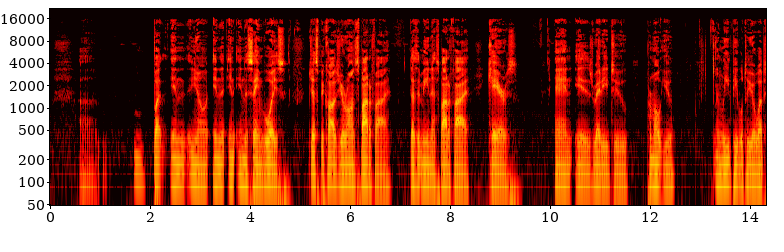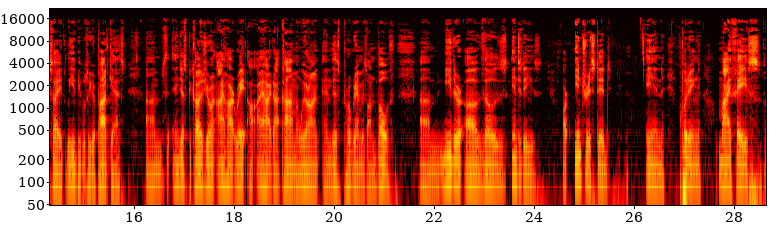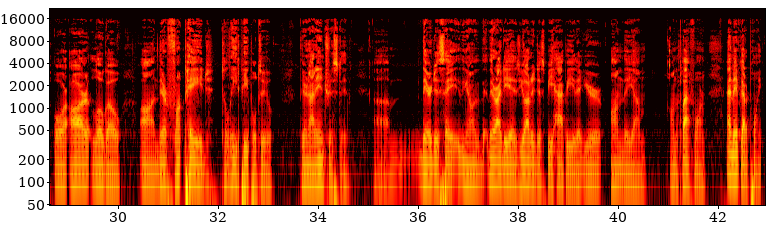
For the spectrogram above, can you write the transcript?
Uh, but in you know in the in, in the same voice, just because you're on Spotify doesn't mean that Spotify cares and is ready to promote you and lead people to your website, lead people to your podcast. Um, and just because you're on iHeart, iHeart.com and we're on, and this program is on both, um, neither of those entities are interested in putting my face or our logo on their front page to lead people to. They're not interested. Um, they're just say you know their idea is you ought to just be happy that you're on the um, on the platform, and they've got a point.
